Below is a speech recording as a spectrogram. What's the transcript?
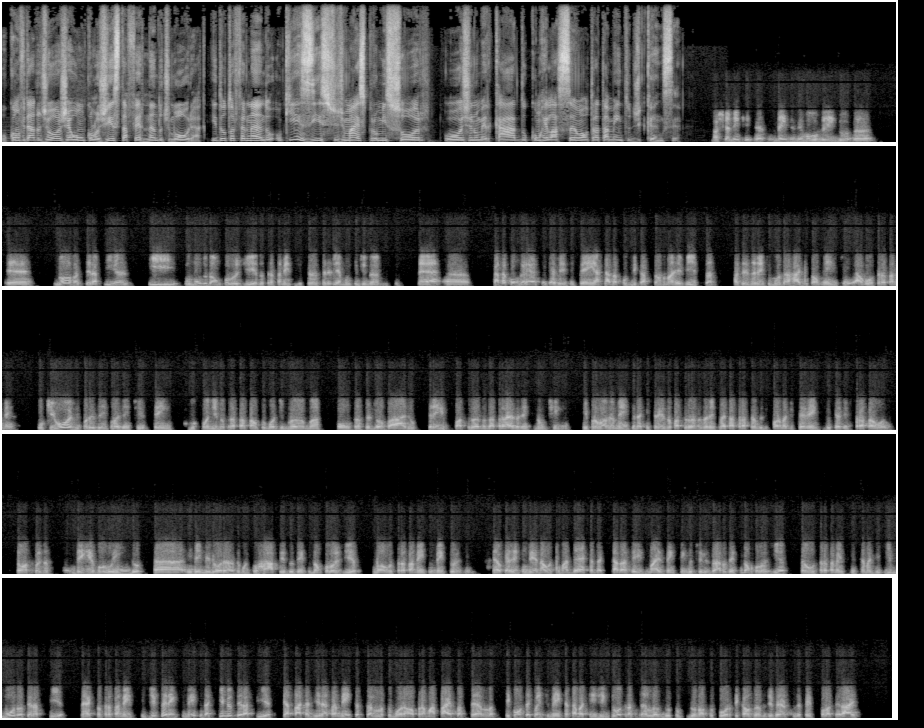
O convidado de hoje é o oncologista Fernando de Moura. E, doutor Fernando, o que existe de mais promissor hoje no mercado com relação ao tratamento de câncer? Acho que a gente eh, vem desenvolvendo uh, é, novas terapias e o mundo da oncologia, do tratamento de câncer, ele é muito dinâmico, né? Uh, cada congresso que a gente tem, a cada publicação numa revista, às vezes a gente muda radicalmente alguns tratamentos. O que hoje, por exemplo, a gente tem disponível para tratar um tumor de mama ou um câncer de ovário, três, quatro anos atrás a gente não tinha. E provavelmente daqui três ou quatro anos a gente vai estar tratando de forma diferente do que a gente trata hoje. Então as coisas vêm evoluindo uh, e vêm melhorando muito rápido dentro da oncologia, novos tratamentos vêm surgindo. É, o que a gente vê na última década, que cada vez mais vem sendo utilizado dentro da oncologia, são os tratamentos que se chama de imunoterapia, né, que são tratamentos que, diferentemente da quimioterapia, que ataca diretamente a célula tumoral para matar essa célula e, consequentemente, acaba atingindo outras células do, do nosso corpo e causando diversos efeitos colaterais,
